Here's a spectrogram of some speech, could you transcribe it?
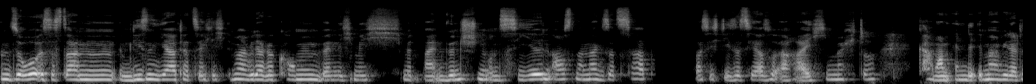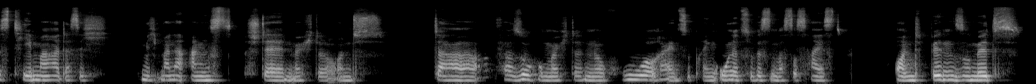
Und so ist es dann in diesem Jahr tatsächlich immer wieder gekommen, wenn ich mich mit meinen Wünschen und Zielen auseinandergesetzt habe, was ich dieses Jahr so erreichen möchte, kam am Ende immer wieder das Thema, dass ich mich meiner Angst stellen möchte und da versuchen möchte, eine Ruhe reinzubringen, ohne zu wissen, was das heißt. Und bin somit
